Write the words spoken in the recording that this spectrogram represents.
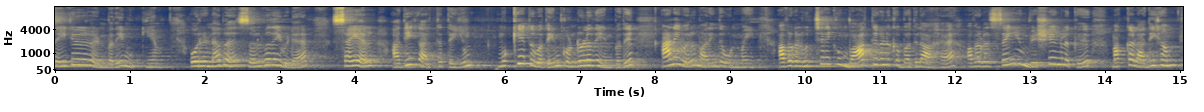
செய்கிறீர்கள் என்பதே முக்கியம். ஒரு நபர் சொல்வதை விட செயல் அதிக அர்த்தத்தையும் முக்கியத்துவத்தையும் கொண்டுள்ளது என்பது அனைவரும் அறிந்த உண்மை. அவர்கள் உச்சரிக்கும் வார்த்தைகளுக்கு பதிலாக அவர்கள் செய்யும் விஷயங்களுக்கு மக்கள் அதிகம்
